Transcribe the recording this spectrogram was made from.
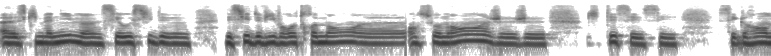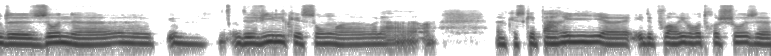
ce qui m'anime, c'est aussi de, d'essayer de vivre autrement en ce moment. Je, je quitter ces, ces, ces, grandes zones de ville que sont. voilà que ce qu'est Paris euh, et de pouvoir vivre autre chose euh,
